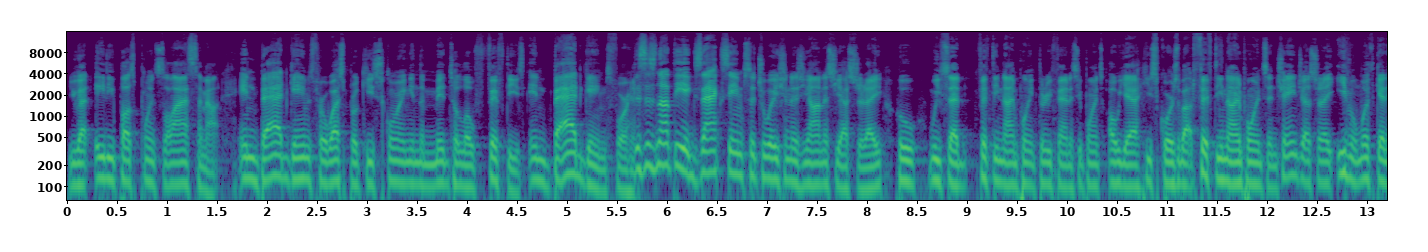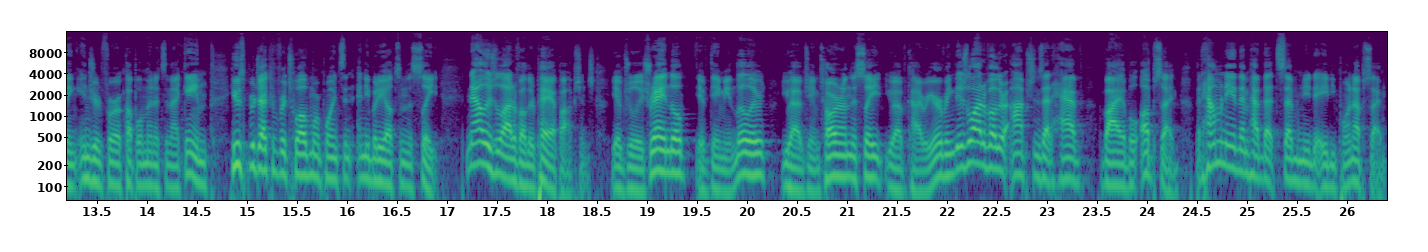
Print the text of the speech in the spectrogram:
You got 80 plus points the last time out. In bad games for Westbrook, he's scoring in the mid to low 50s. In bad games for him. This is not the exact same situation as Giannis yesterday, who we said 59.3 fantasy points. Oh, yeah, he scores about 59 points and change yesterday, even with getting injured for a couple minutes in that game. He was projected for 12 more points than anybody else in the slate. Now there's a lot of other pay up options. You have Julius Randle, you have Damian Lillard, you have James Harden on the slate. You have Kyrie Irving. There's a lot of other options that have viable upside, but how many of them have that 70 to 80 point upside?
